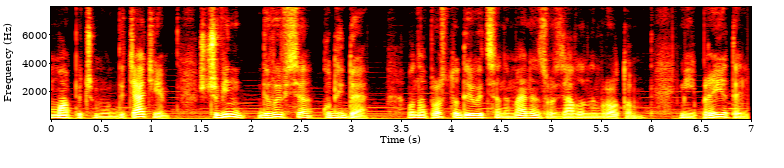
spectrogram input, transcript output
мапічому дитяті, що він дивився, куди йде? Вона просто дивиться на мене з роззявленим ротом. Мій приятель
